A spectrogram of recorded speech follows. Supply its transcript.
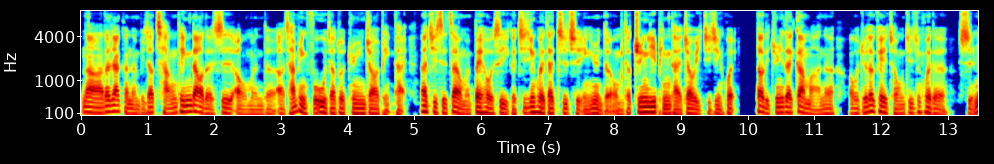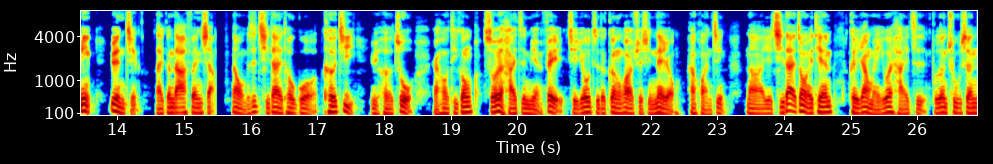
那大家可能比较常听到的是，呃，我们的呃产品服务叫做军医教育平台。那其实，在我们背后是一个基金会在支持营运的，我们叫军医平台教育基金会。到底均一在干嘛呢？我觉得可以从基金会的使命愿景来跟大家分享。那我们是期待透过科技与合作，然后提供所有孩子免费且优质的个人化学习内容和环境。那也期待总有一天可以让每一位孩子，不论出生，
